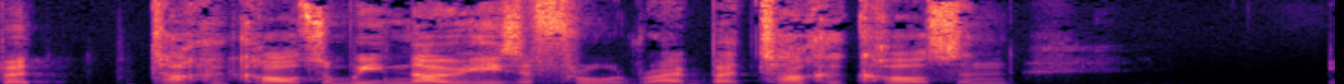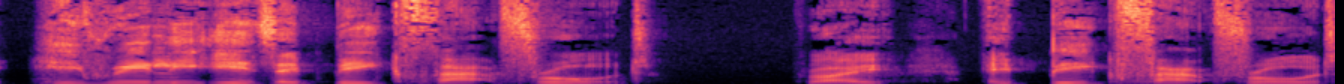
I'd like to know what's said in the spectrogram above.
But Tucker Carlson, we know he's a fraud, right? But Tucker Carlson, he really is a big fat fraud, right? A big fat fraud.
